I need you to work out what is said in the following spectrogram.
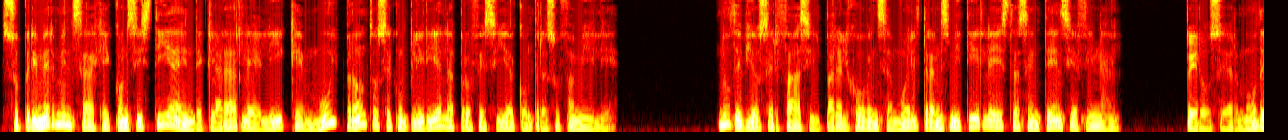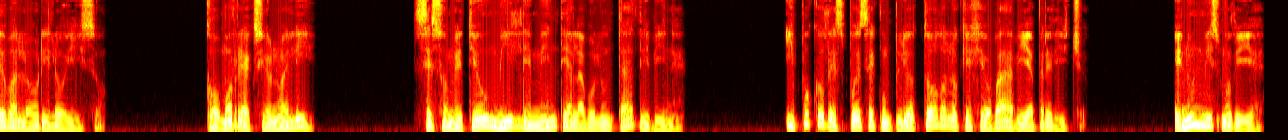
Su primer mensaje consistía en declararle a Elí que muy pronto se cumpliría la profecía contra su familia. No debió ser fácil para el joven Samuel transmitirle esta sentencia final, pero se armó de valor y lo hizo. ¿Cómo reaccionó Elí? Se sometió humildemente a la voluntad divina. Y poco después se cumplió todo lo que Jehová había predicho. En un mismo día,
